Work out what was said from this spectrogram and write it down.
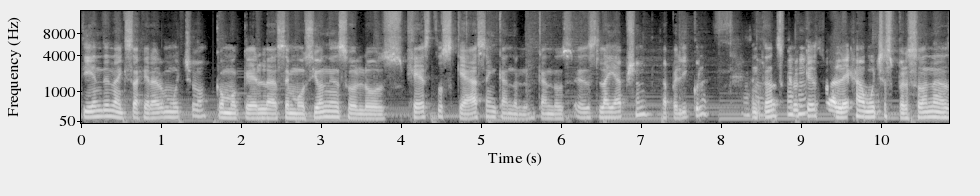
tienden a exagerar mucho como que las emociones o los gestos que hacen cuando, cuando es live action, la película. Entonces creo que eso aleja a muchas personas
